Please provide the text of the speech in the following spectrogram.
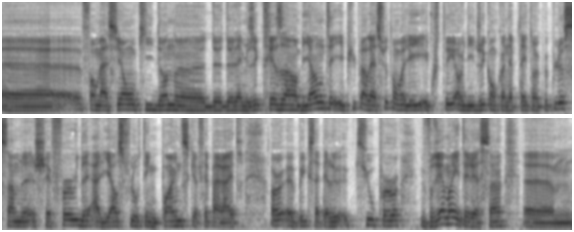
Euh, formation qui donne euh, de, la musique très ambiante. Et puis par la suite on va aller écouter un DJ qu'on connaît peut-être un peu plus, Sam Shefford alias Floating Points qui a fait paraître un EP qui s'appelle Cooper, vraiment intéressant euh,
